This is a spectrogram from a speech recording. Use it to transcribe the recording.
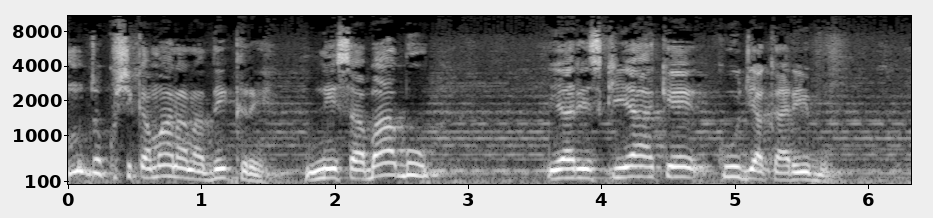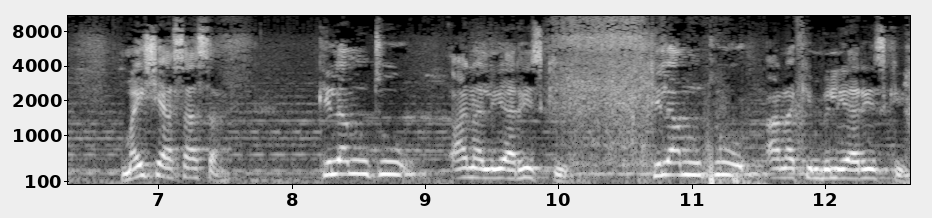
Mtu kushikamana na dhikri ni sababu ya riski yake kuja karibu. Maisha ya sasa kila mtu analia riski kila mtu anakimbilia riski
